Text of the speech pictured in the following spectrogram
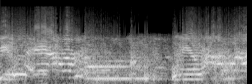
You we are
